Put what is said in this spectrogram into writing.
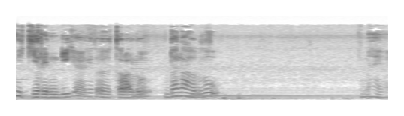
mikirin dia gitu terlalu udah lalu gimana ya?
